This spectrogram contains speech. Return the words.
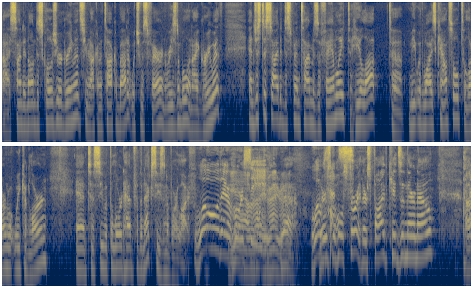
I signed a non disclosure agreement, so you're not going to talk about it, which was fair and reasonable, and I agree with. And just decided to spend time as a family, to heal up, to meet with wise counsel, to learn what we could learn, and to see what the Lord had for the next season of our life. Whoa there, horsey. right, right, right. Yeah. Whoa, There's the whole story. There's five kids in there now. That's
